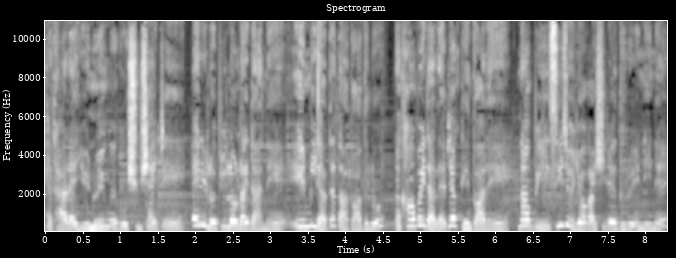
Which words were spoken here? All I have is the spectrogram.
ခတ်ထားတဲ့ရွေနှွေးငွေကိုရှူရှိုက်တယ်။အဲ့ဒီလိုပြုတ်လုလိုက်တာနဲ့အေးမီတာတက်တာသွားသလိုနှာခေါင်းပိတ်တာလည်းပြောက်ကင်းသွားတယ်။နောက်ပြီးစီးချိုယောဂရှိတဲ့သူတွေအနေနဲ့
